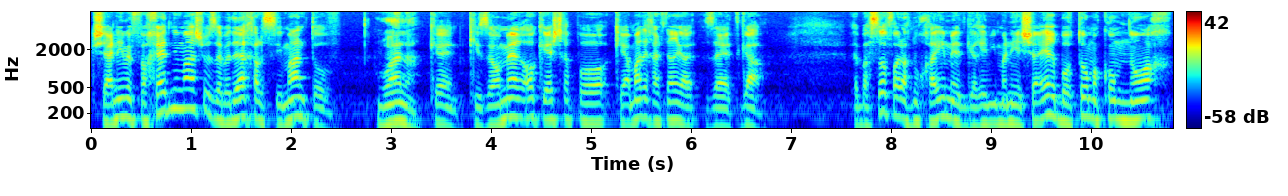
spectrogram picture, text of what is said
כשאני מפחד ממשהו, זה בדרך כלל סימן טוב. וואלה. כן, כי זה אומר, אוקיי, יש לך פה, כי אמרתי לך לפני רגע, זה האתגר. ובסוף אנחנו חיים מאתגרים. אם אני אשאר באותו מקום נוח,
